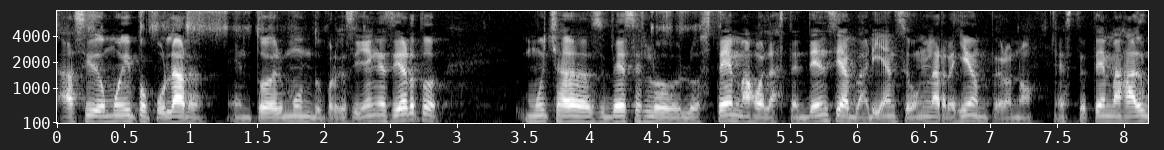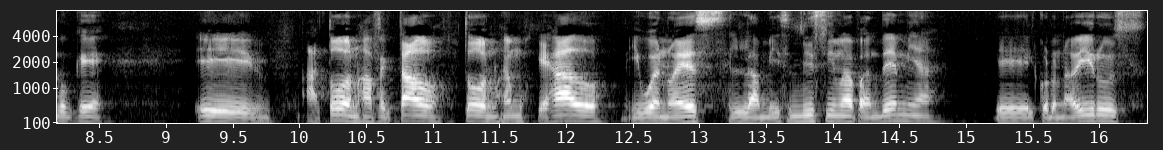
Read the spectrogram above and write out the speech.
ha sido muy popular en todo el mundo, porque si bien es cierto, muchas veces los temas o las tendencias varían según la región, pero no, este tema es algo que eh, a todos nos ha afectado, todos nos hemos quejado y bueno, es la mismísima pandemia, eh, el coronavirus,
